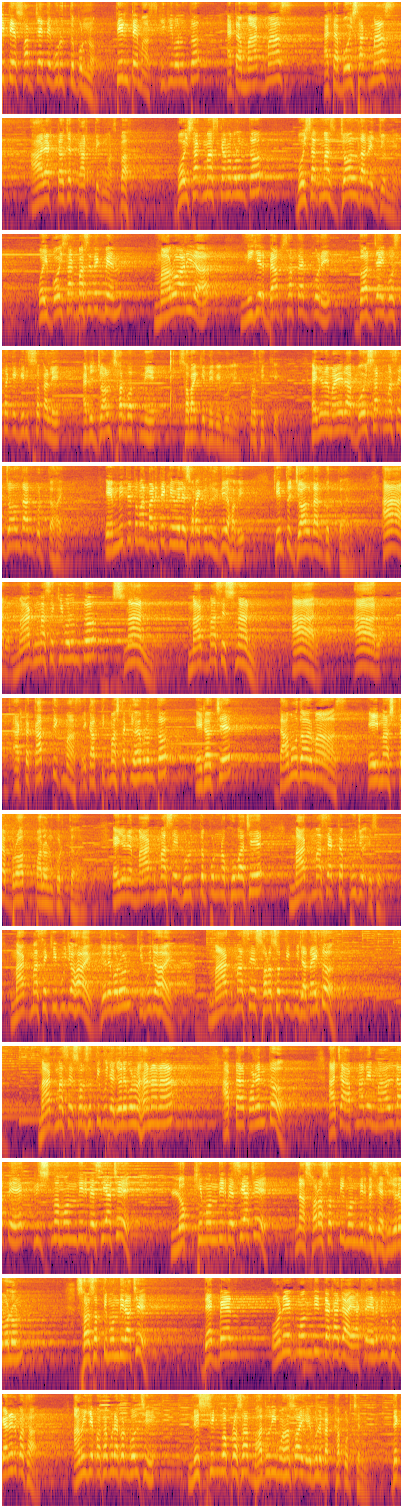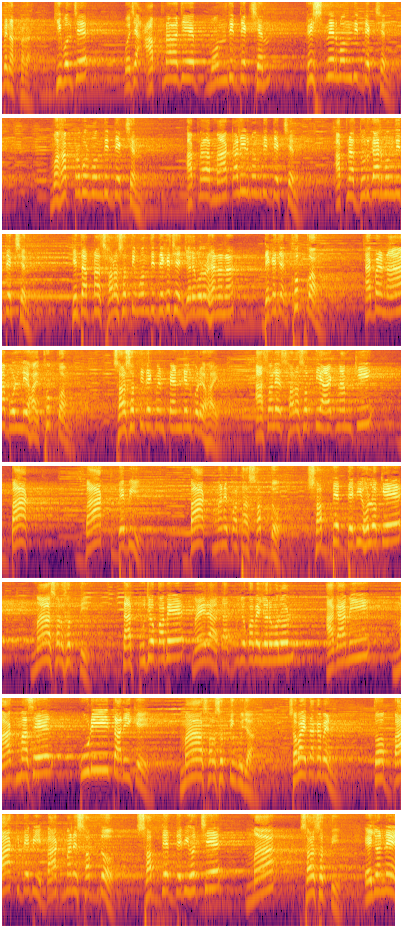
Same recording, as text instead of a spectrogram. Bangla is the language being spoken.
পৃথিবীতে সবচাইতে গুরুত্বপূর্ণ। তিনটে মাস, কি কি বলুন তো? একটা মাঘ মাস, একটা বৈশাখ মাস, আর একটা হচ্ছে কার্তিক মাস। বাহ! বৈশাখ মাস কেন বলুন তো? বৈশাখ মাস জল দানের জন্যে। ওই বৈশাখ মাসে দেখবেন মারোয়ারিরা নিজের ব্যবসা ত্যাগ করে দরজায় বসে থাকে গ্রীষ্মকালে একটু জল শরবত নিয়ে সবাইকে দেবে বলে, প্রতীককে। এই জন্য মায়েরা বৈশাখ মাসে জল দান করতে হয়। এমনিতে তোমার বাড়িতে কেউ এলে সবাইকে তো দিতে হবে, কিন্তু জল দান করতে হয়। আর মাঘ মাসে কি বলুন তো? স্নান, মাঘ মাসে স্নান। আর আর একটা কার্তিক মাস। এই কার্তিক মাসটা কি হয় বলুন তো? এটা হচ্ছে দামোদর মাস। এই মাসটা ব্রত পালন করতে হয়। এই জন্য মাঘ মাসে গুরুত্বপূর্ণ খুব আছে। মাঘ মাসে একটা পুজো, এসো। মাঘ মাসে কি পুজো হয়? জোরে বলুন, কি পুজো হয়? মাঘ মাসে সরস্বতী পূজা, তাই তো? মাঘ মাসে সরস্বতী পূজা, জোরে বলুন হ্যাঁ না না? আপনারা করেন তো? আচ্ছা আপনাদের মালদাতে কৃষ্ণ মন্দির বেশি আছে? লক্ষ্মী মন্দির বেশি আছে? না, সরস্বতী মন্দির বেশি আছে? জোরে বলুন। সরস্বতী মন্দির আছে? দেখবেন অনেক মন্দির দেখা যায়, একটা এটা কিন্তু খুব জ্ঞানের কথা। আমি যে কথাগুলো এখন বলছি, নৃসিংহ প্রসাদ, ভাদুরী মহাশয় এগুলো ব্যাখ্যা করছেন। দেখবেন আপনারা। কি বলছে? বলছে, আপনারা যে মন্দির দেখছেন, কৃষ্ণের মন্দির দেখছেন, মহাপ্রভুর মন্দির দেখছেন, আপনারা মা কালীর মন্দির দেখছেন, আপনার দুর্গার মন্দির দেখছেন, কিন্তু আপনার সরস্বতী মন্দির দেখেছেন? জোরে বলুন হ্যাঁ না দেখেছেন? খুব কম। একবার না বললে হয়, খুব কম। সরস্বতী দেখবেন প্যান্ডেল করে হয়। আসলে সরস্বতী আরেক নাম কি? বাক বাক দেবী। বাক মানে কথা, শব্দ। শব্দের দেবী হলো কে? মা সরস্বতী। তার পুজো কবে? মায়েরা, তার পুজো কবে? জোরে বলুন। আগামী মাঘ মাসের কুড়ি তারিখে মা সরস্বতী পূজা। সবাই তাকাবেন। তো বাক দেবী, বাক মানে শব্দ। শব্দের দেবী হচ্ছে মা সরস্বতী। এই জন্যে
